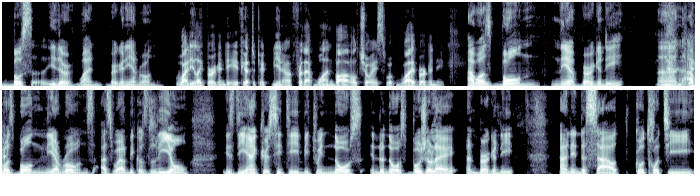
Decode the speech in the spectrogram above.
both uh, either wine, Burgundy and Rhone. Why do you like Burgundy? If you had to pick, you know, for that one bottle choice, why Burgundy? I was born near Burgundy, and okay. I was born near Rhone as well because Lyon is the anchor city between north in the north Beaujolais and Burgundy, and in the south Côte-Rôtie,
